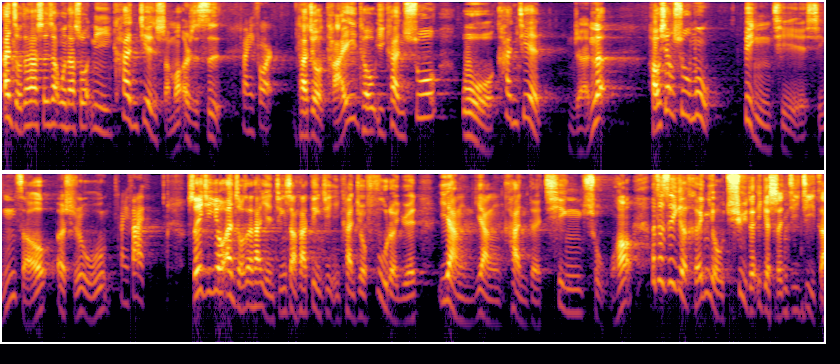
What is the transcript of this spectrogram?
按手在他身上，问他说：“你看见什么？”二十四，24. 他就抬头一看，说：“我看见人了，好像树木，并且行走。”二十五，25. 随即又按手在他眼睛上，他定睛一看，就复了原，样样看得清楚。哈，那这是一个很有趣的一个神迹记载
